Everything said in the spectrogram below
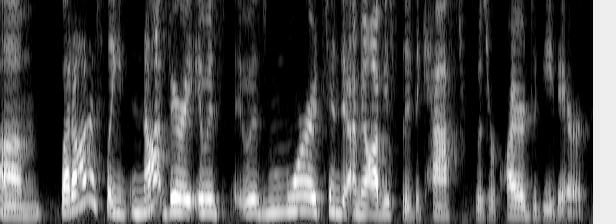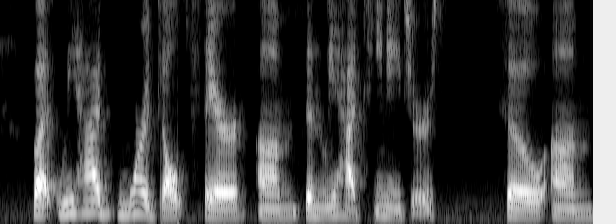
um, but honestly, not very. It was it was more attended. I mean, obviously the cast was required to be there, but we had more adults there um, than we had teenagers. So um,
